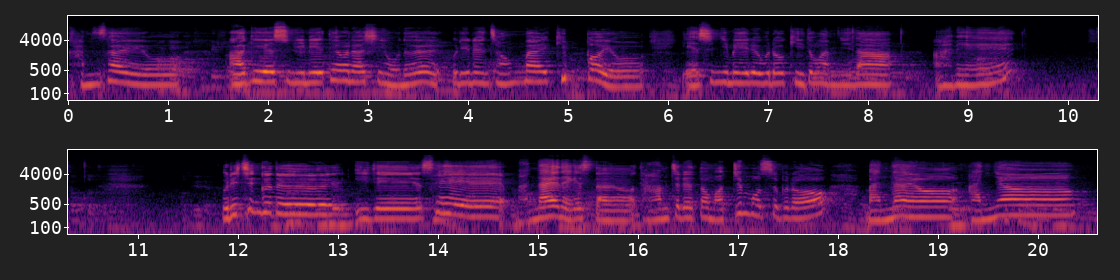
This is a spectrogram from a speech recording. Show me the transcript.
감사해요. 아기 예수님이 태어나신 오늘 우리는 정말 기뻐요. 예수님의 이름으로 기도합니다. 아멘. 우리 친구들 이제 새해에 만나야 되겠어요. 다음 주에 또 멋진 모습으로 만나요. 안녕.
